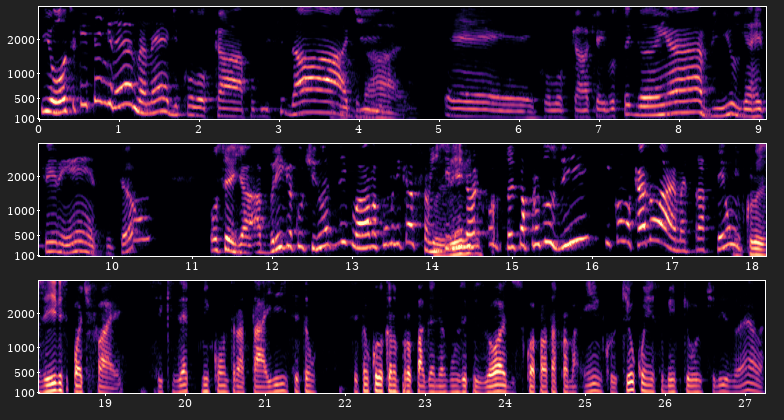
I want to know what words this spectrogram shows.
E outro quem tem grana, né? De colocar publicidade, Publicidade. é, colocar que aí você ganha views, ganha referência. Então, ou seja, a briga continua desigual na comunicação. A gente tem melhores condições para produzir e colocar no ar, mas para ter um. Inclusive, Spotify, se quiser me contratar aí, vocês estão vocês estão colocando propaganda em alguns episódios com a plataforma Anchor, que eu conheço bem porque eu utilizo ela.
